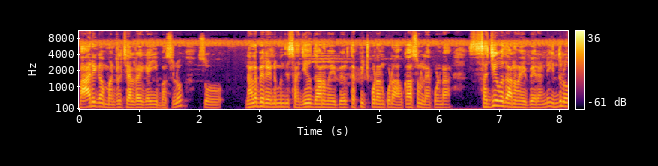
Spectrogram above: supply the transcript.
భారీగా మంటలు చెలరేగాయి ఈ బస్సులో. సో నలభై రెండు మంది సజీవ దానం అయిపోయారు. తప్పించుకోవడానికి కూడా అవకాశం లేకుండా సజీవ దానం అయిపోయారండి. ఇందులో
